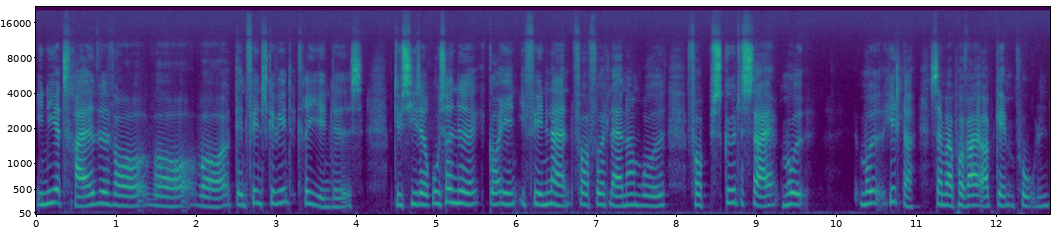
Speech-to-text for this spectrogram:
i 39, hvor, hvor, hvor den finske vinterkrig indledes. Det vil sige, at russerne går ind i Finland for at få et landområde, for at beskytte sig mod mod Hitler, som var på vej op gennem Polen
